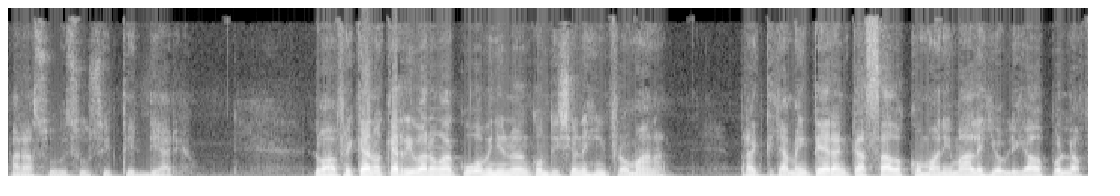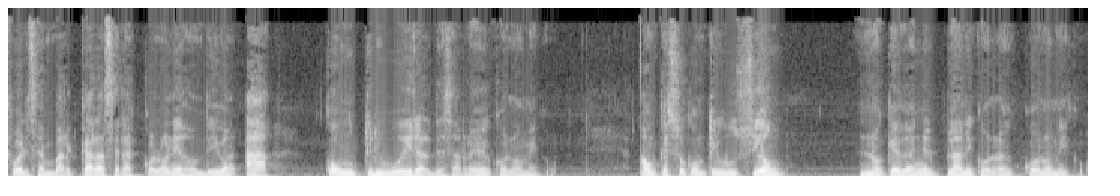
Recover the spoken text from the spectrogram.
para su subsistir diario. Los africanos que arribaron a Cuba vinieron en condiciones infrahumanas. Prácticamente eran cazados como animales y obligados por la fuerza a embarcar hacia las colonias donde iban a contribuir al desarrollo económico. Aunque su contribución no quedó en el plano económico,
